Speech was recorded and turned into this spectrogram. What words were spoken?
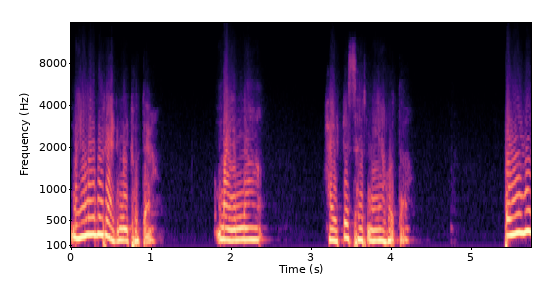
महिन्याभर ऍडमिट होत्या. माईंना हायटस हर्निया होता. पण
